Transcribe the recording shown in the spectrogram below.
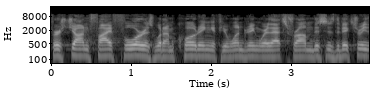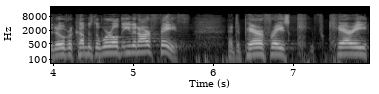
1 John 5 4 is what I'm quoting. If you're wondering where that's from, this is the victory that overcomes the world, even our faith. And to paraphrase Carey,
